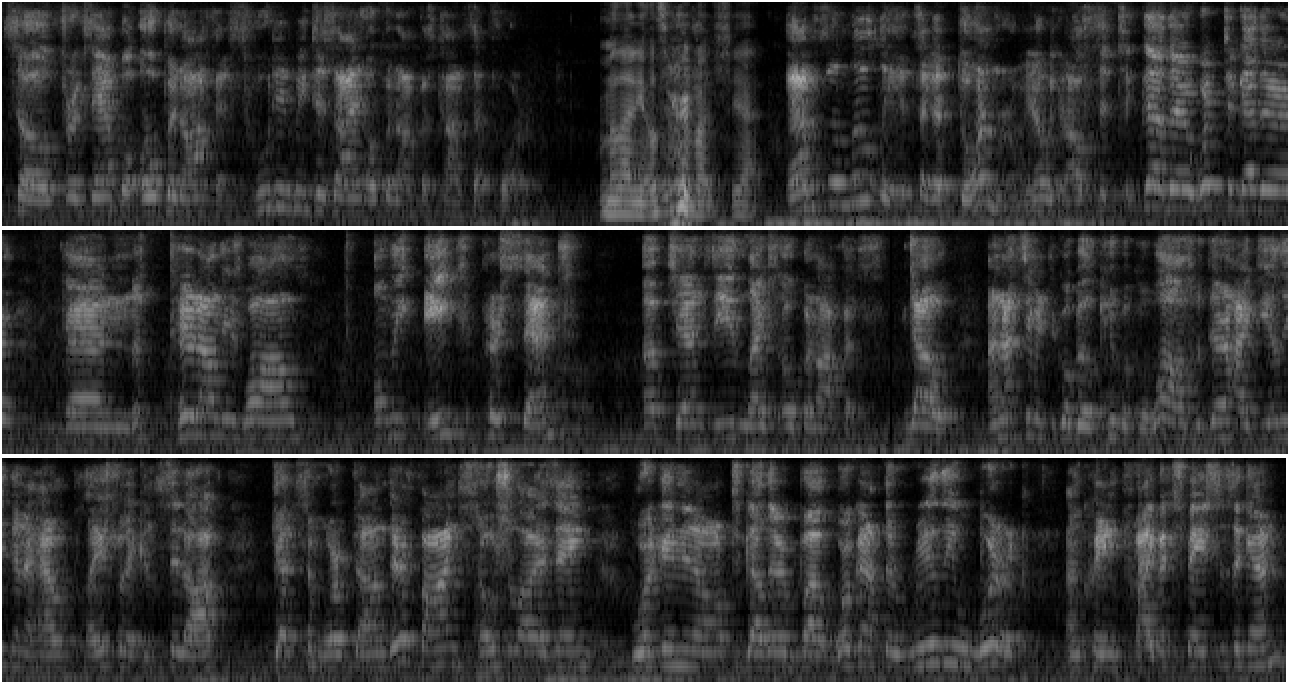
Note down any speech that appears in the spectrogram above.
So, for example, open office. Who did we design open office concept for? millennials very much. Yeah, Absolutely. It's like a dorm room. You know, we can all sit together, work together, and tear down these walls. Only 8% of Gen Z likes open office. Now, I'm not saying to go build cubicle walls, but they're ideally going to have a place where they can sit off, get some work done. They're fine socializing, working, you all together, but we're going to have to really work on creating private spaces again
